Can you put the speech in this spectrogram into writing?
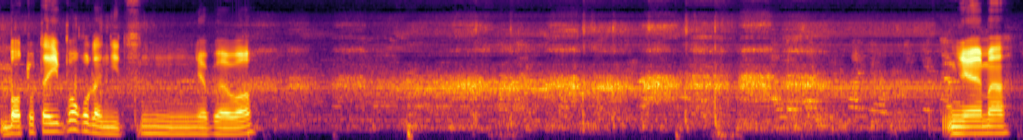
bo tutaj w ogóle nic nie było. Nie ma.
